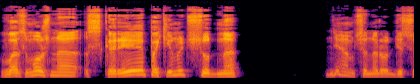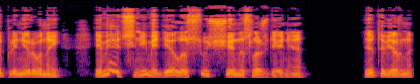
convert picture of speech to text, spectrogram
Возможно, скорее покинуть судно!» Немцы народ дисциплинированный, имеет с ними дело сущее наслаждение. Это верно.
